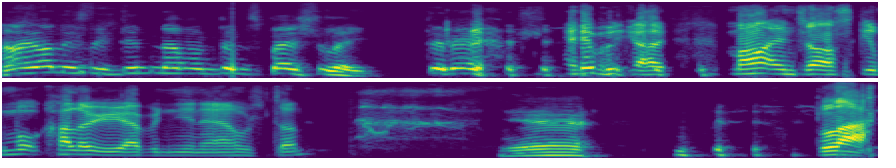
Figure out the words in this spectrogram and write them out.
I honestly didn't have them done specially. Did it? Here we go. Martin's asking what colour are you having your nails done? yeah. Black.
